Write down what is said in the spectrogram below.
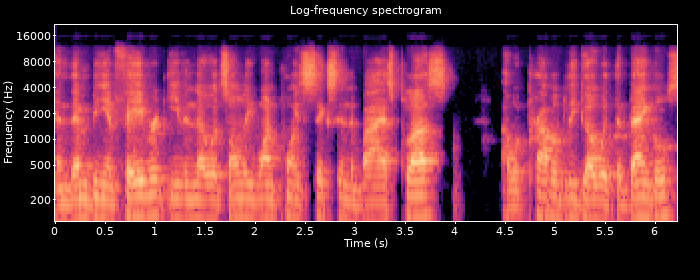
and them being favored, even though it's only 1.6 in the bias plus, I would probably go with the Bengals.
